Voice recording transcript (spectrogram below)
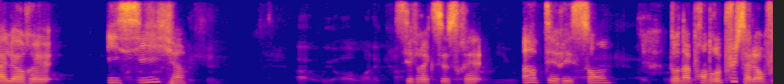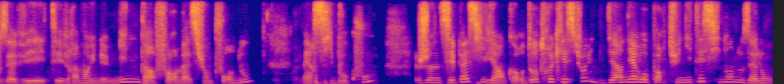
Alors, euh, ici, c'est vrai que ce serait intéressant d'en apprendre plus. Alors, vous avez été vraiment une mine d'informations pour nous. Merci beaucoup. Je ne sais pas s'il y a encore d'autres questions, une dernière opportunité, sinon nous allons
